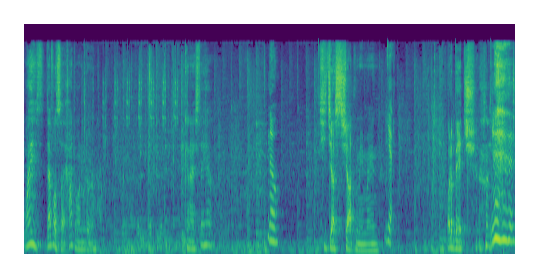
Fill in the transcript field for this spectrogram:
why is, that was a hard one though. Can I stay here? No. She just shot me, man. Yeah. What a bitch.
